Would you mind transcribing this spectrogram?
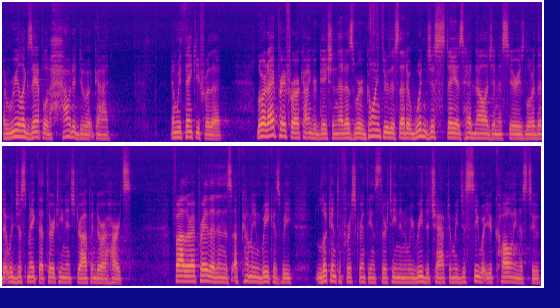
a real example of how to do it, God. And we thank you for that. Lord, I pray for our congregation that as we're going through this, that it wouldn't just stay as head knowledge in this series, Lord, that it would just make that 13 inch drop into our hearts. Father, I pray that in this upcoming week, as we look into 1 Corinthians 13 and we read the chapter and we just see what you're calling us to,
